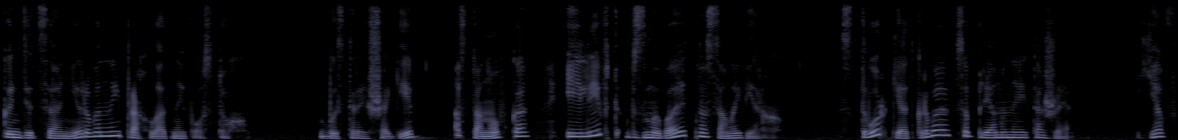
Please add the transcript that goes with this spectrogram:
кондиционированный прохладный воздух. Быстрые шаги, остановка, и лифт взмывает на самый верх. Створки открываются прямо на этаже. Я в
